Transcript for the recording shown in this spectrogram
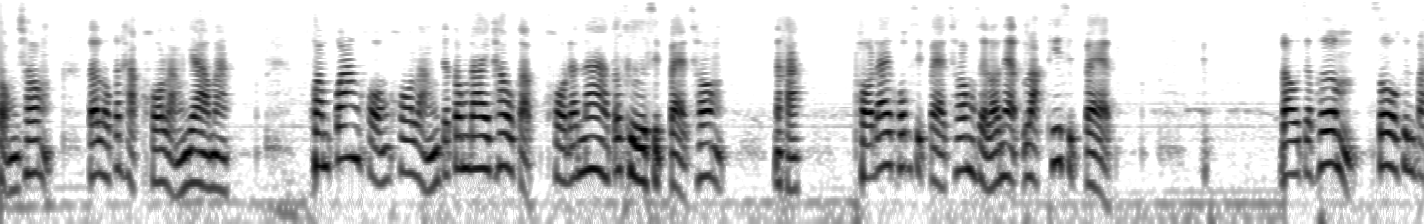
สองช่อง แล้วเราก็ถักคอหลังยาวมา ความกว้างของคอหลังจะต้องได้เท่ากับคอด้านหน้าก็คือสิบแปดช่องนะคะ พอได้ครบสิบแปดช่องเสร็จแล้วเนี่ยหลักที่สิบแปดเราจะเพิ่มโซ่ขึ้นไป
